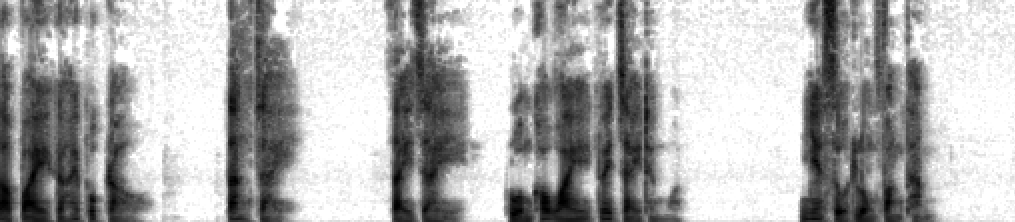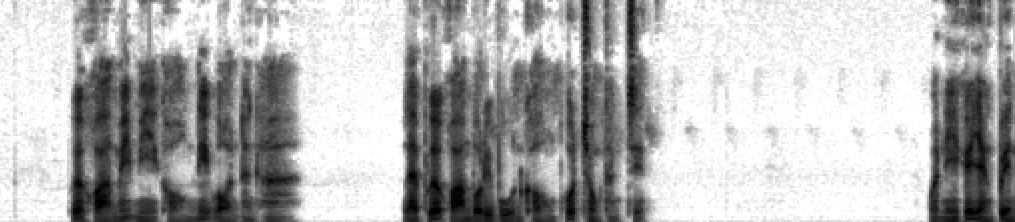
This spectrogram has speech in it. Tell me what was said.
ต่อไปก็ให้พวกเรา ตั้งใจ ใส่ใจ รวมเข้าไว้ด้วยใจทั้งหมด เงียโสดลงฟังธรรม เพื่อความไม่มีของนิวรณ์ทั้งห้าและเพื่อความบริบูรณ์ของโพชฌงทั้งเจ็ดวันนี้ก็ยังเป็น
